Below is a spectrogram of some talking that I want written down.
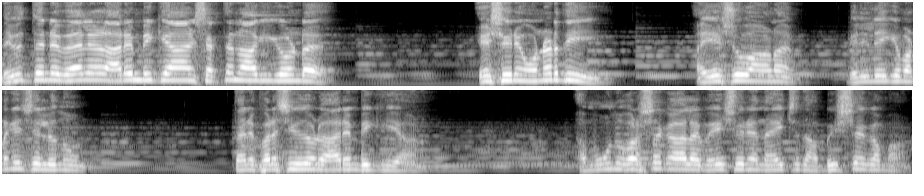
ദൈവത്തിന്റെ വേലകൾ ആരംഭിക്കാൻ ശക്തനാക്കിക്കൊണ്ട് യേശുവിനെ ഉണർത്തി യേശുവാണ് ഗലിലേക്ക് മടങ്ങി ചെല്ലുന്നു. തന്നെ പരസ്യതയോട് ആരംഭിക്കുകയാണ്. ആ മൂന്ന് വർഷക്കാലം യേശുവിനെ നയിച്ചത് അഭിഷേകമാണ്.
